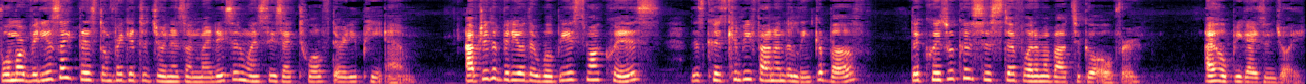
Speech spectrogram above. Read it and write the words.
For more videos like this, don't forget to join us on Mondays and Wednesdays at 12.30 p.m. After the video, there will be a small quiz. This quiz can be found on the link above. The quiz will consist of what I'm about to go over. I hope you guys enjoy.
